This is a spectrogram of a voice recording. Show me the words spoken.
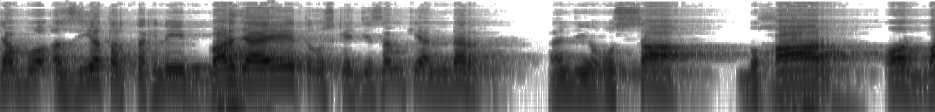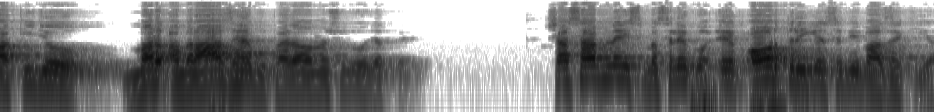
جب وہ اذیت اور تکلیف بڑھ جائے تو اس کے جسم کے اندر ہاں جی غصہ، بخار اور باقی جو مر امراض ہیں وہ پیدا ہونا شروع ہو جاتے ہیں۔ شاہ صاحب نے اس مسئلے کو ایک اور طریقے سے بھی واضح کیا۔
